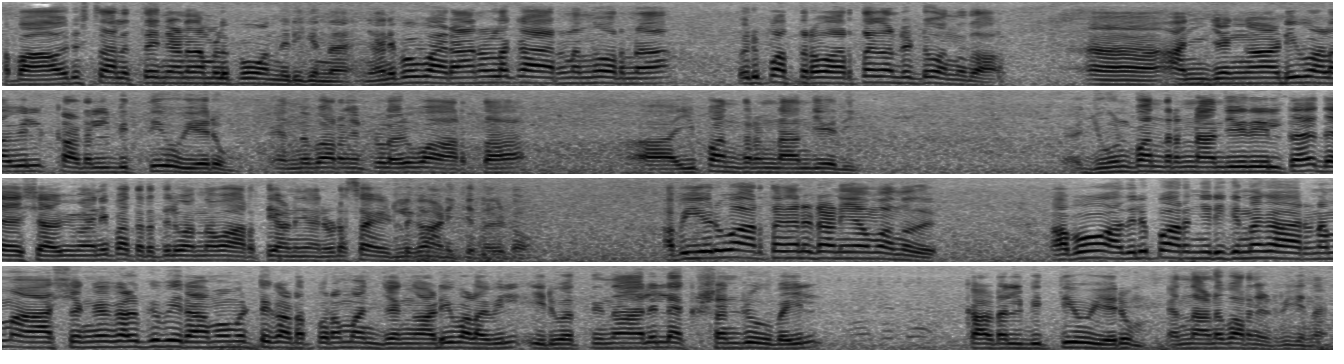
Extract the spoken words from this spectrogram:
അപ്പോൾ ആ ഒരു സ്ഥലത്ത് തന്നെയാണ് നമ്മളിപ്പോൾ വന്നിരിക്കുന്നത് ഞാനിപ്പോൾ വരാനുള്ള കാരണം എന്ന് പറഞ്ഞാൽ ഒരു പത്രവാർത്ത കണ്ടിട്ട് വന്നതാണ് അഞ്ചങ്ങാടി വളവിൽ കടൽ ഭിത്തി ഉയരും എന്ന് പറഞ്ഞിട്ടുള്ളൊരു വാർത്ത ഈ പന്ത്രണ്ടാം തീയതി. ജൂൺ പന്ത്രണ്ടാം തീയതിയിലത്തെ ദേശാഭിമാനി പത്രത്തിൽ വന്ന വാർത്തയാണ് ഞാനിവിടെ സൈഡിൽ കാണിക്കുന്നത് കേട്ടോ. അപ്പോൾ ഈ ഒരു വാർത്ത കണ്ടിട്ടാണ് ഞാൻ വന്നത്. അപ്പോൾ അതിൽ പറഞ്ഞിരിക്കുന്ന കാരണം ആശങ്കകൾക്ക് വിരാമമിട്ട് കടപ്പുറം അഞ്ചങ്ങാടി വളവിൽ ഇരുപത്തിനാല് ലക്ഷം രൂപയിൽ കടൽ ഭിത്തി ഉയരും എന്നാണ് പറഞ്ഞിട്ടിരിക്കുന്നത്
